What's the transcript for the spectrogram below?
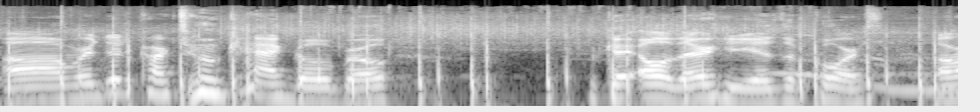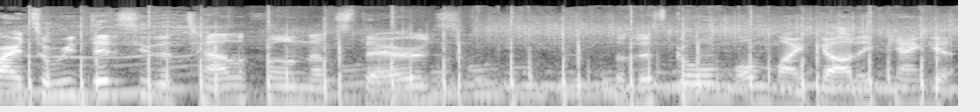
Uh, where did Cartoon Cat go, bro? Okay, oh, there he is, of course. Alright, so we did see the telephone upstairs. So let's go. Oh my god, he can't get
